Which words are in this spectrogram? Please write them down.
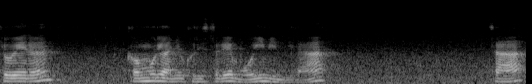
교회는 건물이 아니고 그리스도의 모임입니다. 자,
